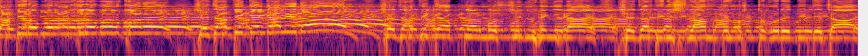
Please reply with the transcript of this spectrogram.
জাতির ওপর আক্রমণ করে, সে জাতিকে গালি দেয়, সে জাতিকে আপনার মসজিদ ভেঙে দেয়, সে জাতির ইসলামকে নষ্ট করে দিতে চায়,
